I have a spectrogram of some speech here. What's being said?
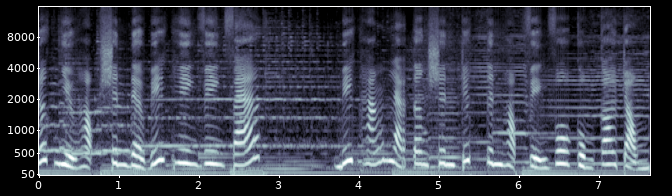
Rất nhiều học sinh đều biết hiên viên phá. Biết hắn là tân sinh trích tinh học viện vô cùng coi trọng.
